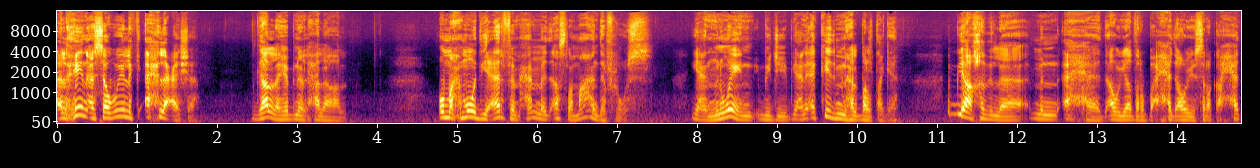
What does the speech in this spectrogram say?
الحين أسوي لك أحلى عشاء. قال له يا ابن الحلال. ومحمود يعرف محمد أصلا ما عنده فلوس. يعني من وين بيجيب؟ يعني أكيد من هالبلطقه بياخذ له من أحد أو يضرب أحد أو يسرق أحد.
